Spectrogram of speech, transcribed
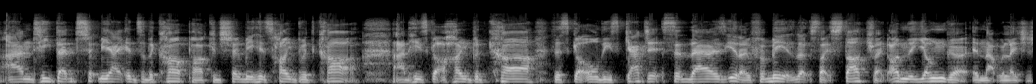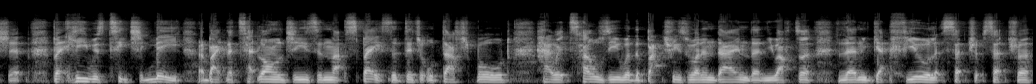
And he then took me out into the car park and showed me his hybrid car. And he's got a hybrid car that's got all these gadgets in there. You know, for me, it looks like Star Trek. I'm the younger in that relationship, but he was teaching me about the technologies in that space, the digital dashboard, how it tells you when the battery's running down, then you have to then get fuel, etc., etc.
